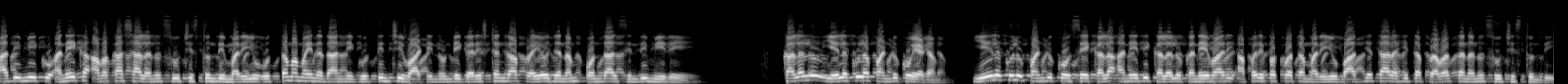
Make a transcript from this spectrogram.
అది మీకు అనేక అవకాశాలను సూచిస్తుంది మరియు ఉత్తమమైన దాన్ని గుర్తించి వాటి నుండి గరిష్టంగా ప్రయోజనం పొందాల్సింది మీరే. కలలు ఏలకుల పండు కోయడం. ఏలకులు పండు కోసే కళ అనేది కలలు కనేవారి అపరిపక్వత మరియు బాధ్యతారహిత ప్రవర్తనను సూచిస్తుంది.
